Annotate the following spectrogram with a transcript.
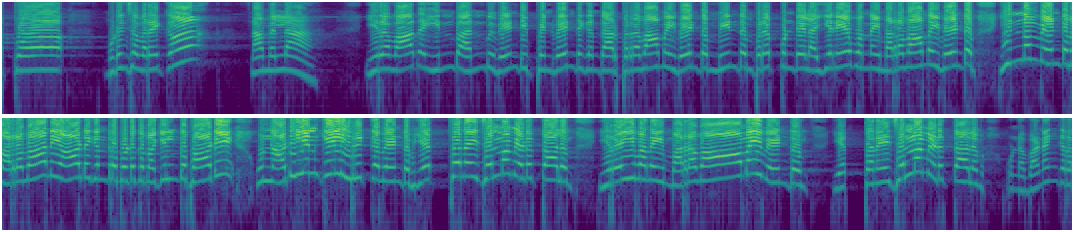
அப்போ முடிஞ்ச வரைக்கும் நாம் எல்லாம் இரவாத இன்ப அன்பு வேண்டி பின் வேண்டுகின்றார். பிறவாமை வேண்டும் மீண்டும் பிறப்புண்டேல் ஐயனே உன்னை மறவாமை வேண்டும். இன்னும் வேண்டும் அறவாணி ஆடுகின்ற பொழுது மகிழ்ந்து பாடி உன் அடியின் கீழ் இருக்க வேண்டும். எத்தனை ஜென்மம் எடுத்தாலும் இறைவனை மறவாமை வேண்டும். எத்தனை ஜென்மம் எடுத்தாலும் உன்னை வணங்குற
